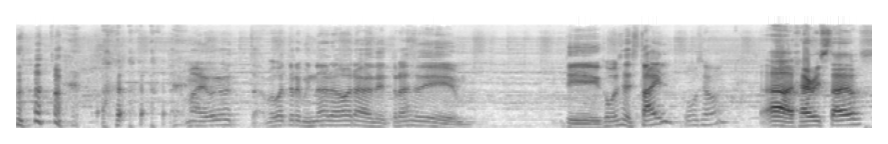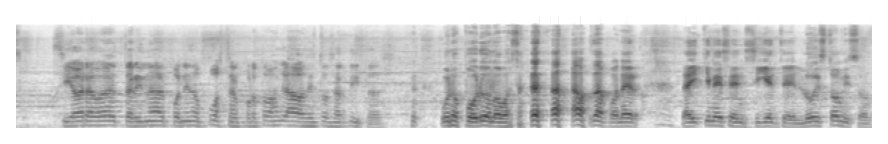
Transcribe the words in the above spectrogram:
Ma, yo voy a- me voy a terminar ahora detrás de. de ¿Cómo llama? ¿Style? ¿Cómo se llama? Ah, Harry Styles. Sí, ahora voy a terminar poniendo póster por todos lados de estos artistas. Uno por uno vas a, vas a poner. De ahí, ¿quién es el siguiente? Louis Tomlinson.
